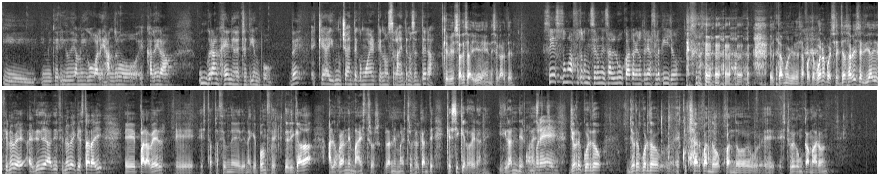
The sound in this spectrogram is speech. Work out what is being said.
y, y mi querido y amigo Alejandro Escalera, un gran genio de este tiempo. ¿Ves? Es que hay mucha gente como él que no se, la gente no se entera. Qué bien sales ahí, ¿eh? en ese cartel. Sí, es una foto que me hicieron en San Lucas, todavía no tenía el flequillo. Está muy bien esa foto. Bueno, pues ya sabéis, el día 19, el día 19 hay que estar ahí eh, para ver eh, esta actuación de, de Nike Ponce, dedicada a los grandes maestros, grandes maestros del cante, que sí que lo eran, ¿eh? y grandes maestros. ¿eh? Yo recuerdo yo recuerdo escuchar cuando, cuando eh, estuve con Camarón,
